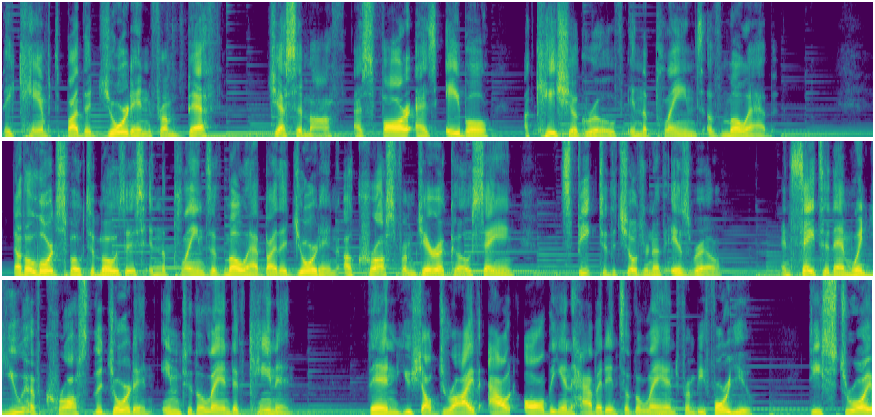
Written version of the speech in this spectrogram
They camped by the Jordan from Beth Jeshimoth as far as Abel Acacia Grove in the plains of Moab. Now the Lord spoke to Moses in the plains of Moab by the Jordan, across from Jericho, saying, Speak to the children of Israel, and say to them, When you have crossed the Jordan into the land of Canaan, then you shall drive out all the inhabitants of the land from before you, destroy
